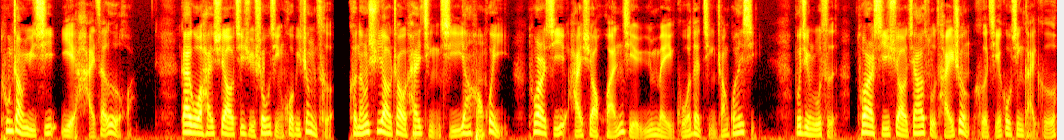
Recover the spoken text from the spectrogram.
通胀预期也还在恶化。该国还需要继续收紧货币政策，可能需要召开紧急央行会议。土耳其还需要缓解与美国的紧张关系。不仅如此，土耳其需要加速财政和结构性改革，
